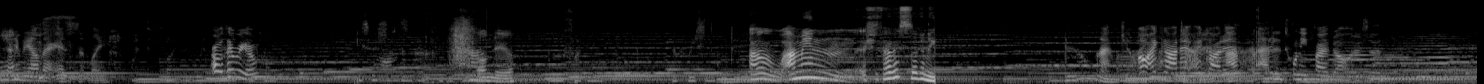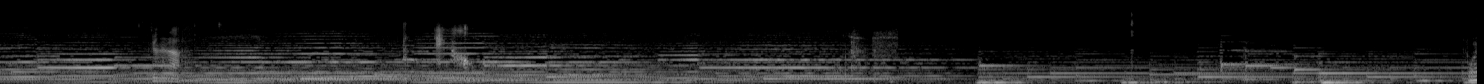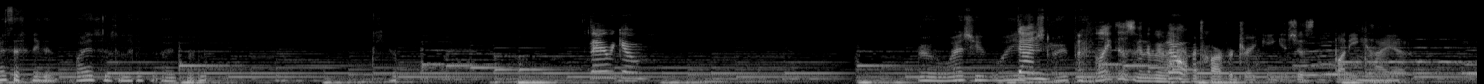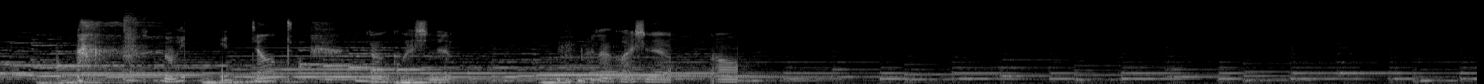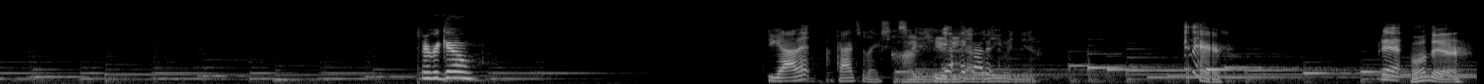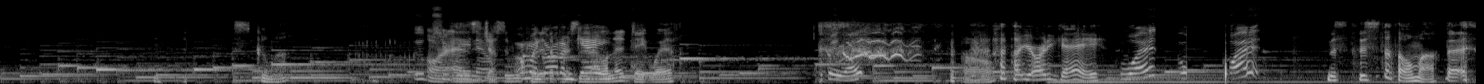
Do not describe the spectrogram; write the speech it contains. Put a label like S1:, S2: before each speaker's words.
S1: one should be on there instantly.
S2: Oh, there we go.
S3: He said she's gonna pay for my
S1: Will do.
S3: motherfucking every single day.
S4: Oh, I mean, she's probably still gonna.
S1: I know what I'm doing.
S2: Oh, I got it. I got it.
S1: I've
S2: I'm putting
S1: added
S2: twenty-five dollars in.
S1: good enough.
S3: Why is this nigga? Why is his leg open?
S2: There we go.
S3: Bro, why is you? Why are you
S2: Done.
S3: just
S1: I feel like this is gonna be my
S2: No.
S1: avatar for drinking. It's just Bunny Kaeya. don't, don't question it. Don't question it at all.
S2: We go.
S1: You got it? Congratulations.
S5: Hi,
S1: you
S5: cutie.
S2: Yeah, I got it.
S1: believe in you. Hey there.
S2: What it?
S5: Hello there.
S1: Skuma.
S2: Oops,
S1: Or as
S2: now.
S1: Justin would
S2: oh
S1: put
S2: my
S1: it,
S2: god,
S1: the
S2: I'm
S1: person I
S2: gay.
S1: want a date with.
S2: Wait, what?
S5: Oh.
S1: I thought you were already gay.
S2: what? What?
S1: This this is the Thoma that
